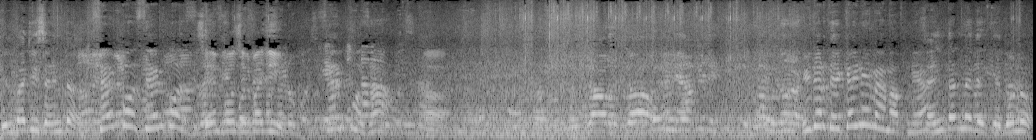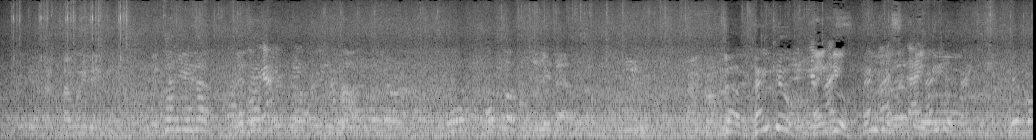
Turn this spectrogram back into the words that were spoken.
दिलबा जी center. Same pose same pose same pose Shilpa जी सेम पोज हाँ। हाँ। इधर देखा ही नहीं मैम आपने हाँ? सेंटर में देखिए दोनों। Thank you thank you thank you thank you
